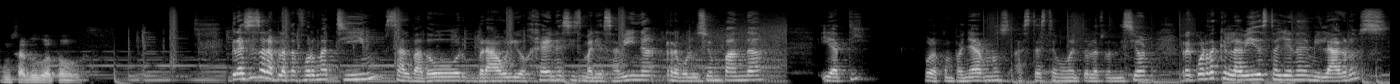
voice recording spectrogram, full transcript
Un saludo a todos. Gracias a la plataforma Team, Salvador, Braulio, Génesis, María Sabina, Revolución Panda y a ti por acompañarnos hasta este momento de la transmisión. Recuerda que la vida está llena de milagros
